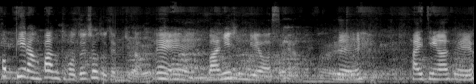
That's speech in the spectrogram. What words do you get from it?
커피랑 빵 더 드셔도 됩니다. 네, 네, 많이 준비해 왔어요. 네, 파이팅 하세요.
